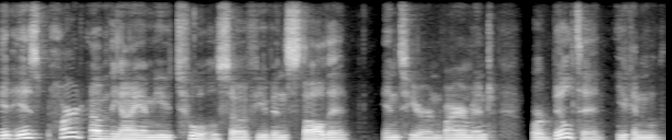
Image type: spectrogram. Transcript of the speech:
It is part of the IMU tool, so if you've installed it into your environment or built it, you can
